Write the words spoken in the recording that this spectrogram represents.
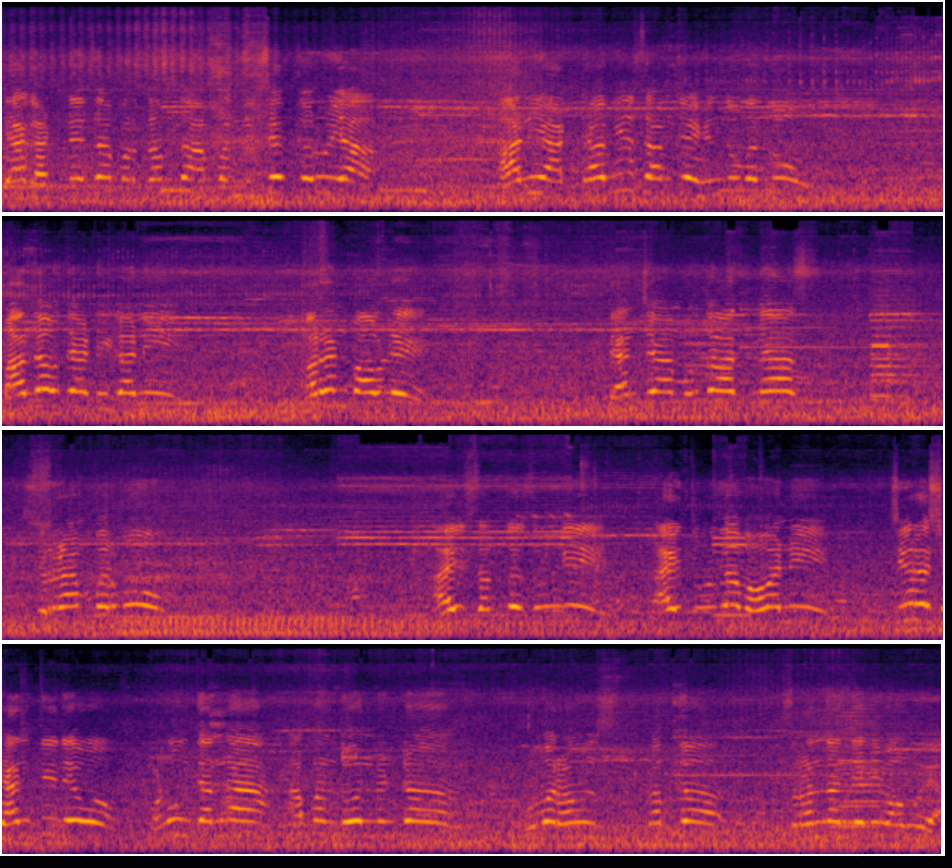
त्या घटनेचा प्रथमतः आपण निषेध करूया. आणि अठ्ठावीस आमचे हिंदू बंधू बांधव त्या ठिकाणी मरण पावले. त्यांच्या मृत आत्म्यास श्रीराम प्रभू आई सप्तशृंगी आई तुळजा भवानी चिरशांती देवो. म्हणून त्यांना आपण दोन मिनटं उभं राहून शब्द श्रद्धांजली वाहूया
